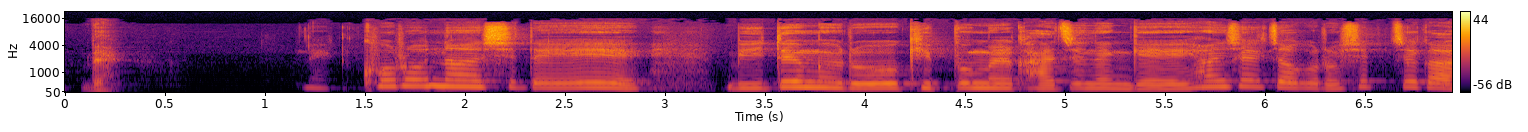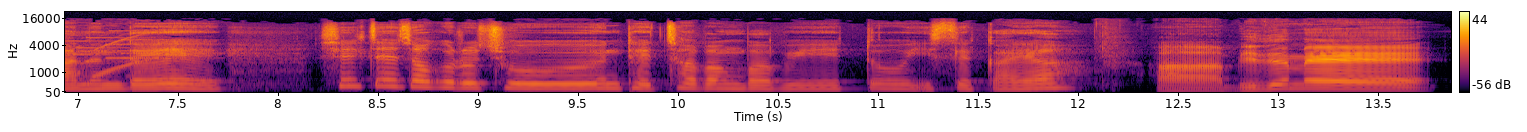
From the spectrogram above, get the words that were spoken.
네. 네, 코로나 시대에 믿음으로 기쁨을 가지는 게 현실적으로 쉽지가 않은데 실제적으로 좋은 대처 방법이 또 있을까요? 아, 믿음의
